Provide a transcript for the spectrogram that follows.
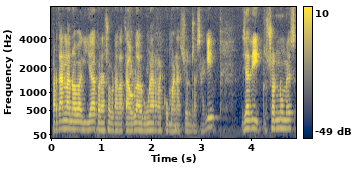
Per tant, la nova guia posa sobre la taula algunes recomanacions a seguir. Ja dic, són només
